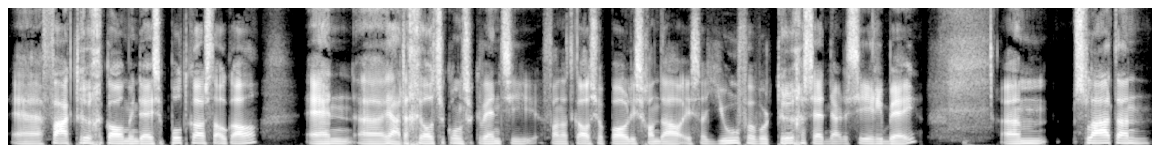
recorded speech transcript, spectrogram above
Eh, vaak teruggekomen in deze podcast ook al. En eh, ja, de grootste consequentie van het Calciopoli-schandaal is dat Juve wordt teruggezet naar de Serie B. Ehm Slatan,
